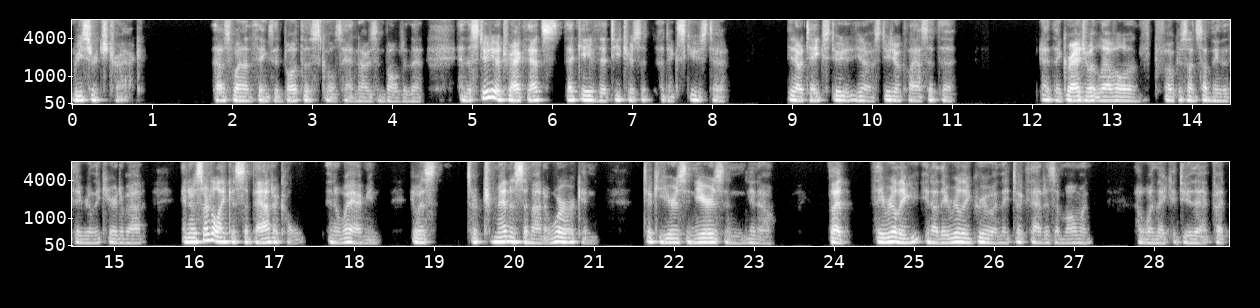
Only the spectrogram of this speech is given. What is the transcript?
research track. That was one of the things that both those schools had, and I was involved in that. And the studio track, that's that gave the teachers a, an excuse to, you know, take studio, you know, studio class at the at the graduate level and focus on something that they really cared about and it was sort of like a sabbatical in a way. I mean, it was a tremendous amount of work and took years and years, and you know, but they really, you know, they really grew, and they took that as a moment when they could do that. But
